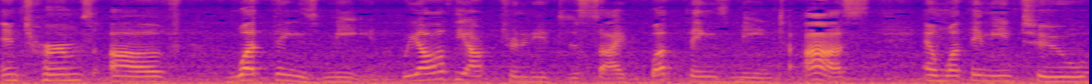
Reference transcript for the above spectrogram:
in terms of what things mean. We all have the opportunity to decide what things mean to us and what they mean to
